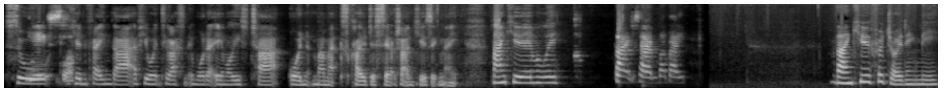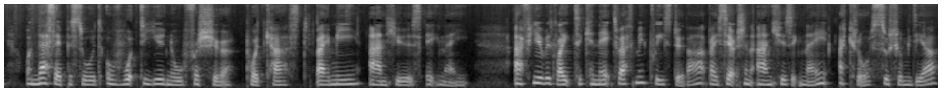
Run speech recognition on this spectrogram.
So yes, you can find that if you want to listen to more of Emily's chat on my Mixcloud. Just search Anne Hughes Ignite. Thank you, Emily. Thanks, Anne. Bye bye. Thank you for joining me on this episode of What Do You Know For Sure podcast by me, Anne Hughes Ignite. If you would like to connect with me, please do that by searching Anne Hughes Ignite across social media.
